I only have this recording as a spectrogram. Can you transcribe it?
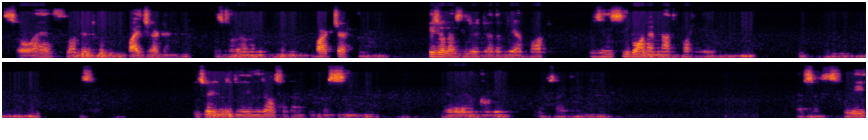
So I have plotted pie chart and bar chart visualize the data that they are plot using Seaborn and NATPOT. So feature engineering is also done because level I think have successfully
